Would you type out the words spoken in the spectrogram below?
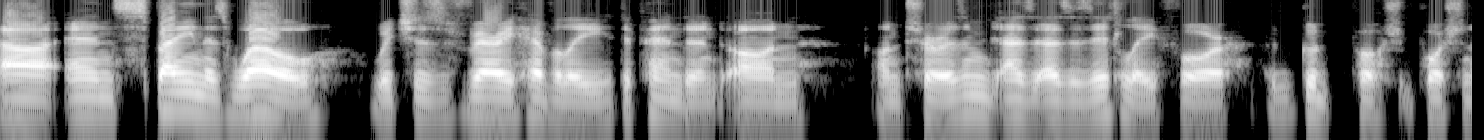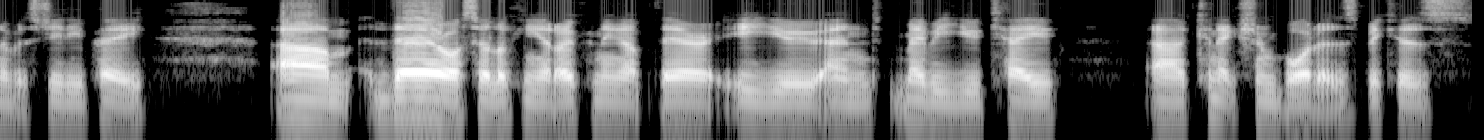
uh, and Spain as well, which is very heavily dependent on on tourism, as as is Italy for a good portion of its GDP. Um, they're also looking at opening up their EU and maybe UK uh, connection borders because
